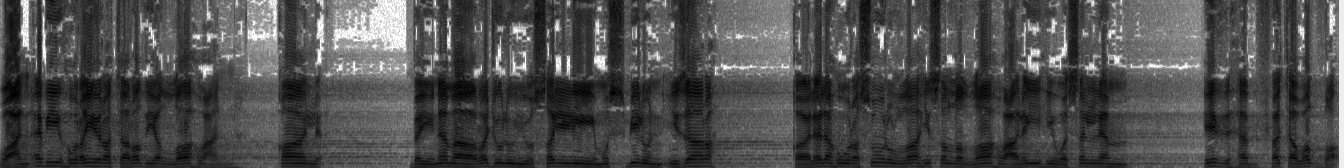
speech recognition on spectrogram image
وعن أبي هريرة رضي الله عنه قال بينما رجل يصلي مسبل إزاره قال له رسول الله صلى الله عليه وسلم اذهب فتوضأ.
